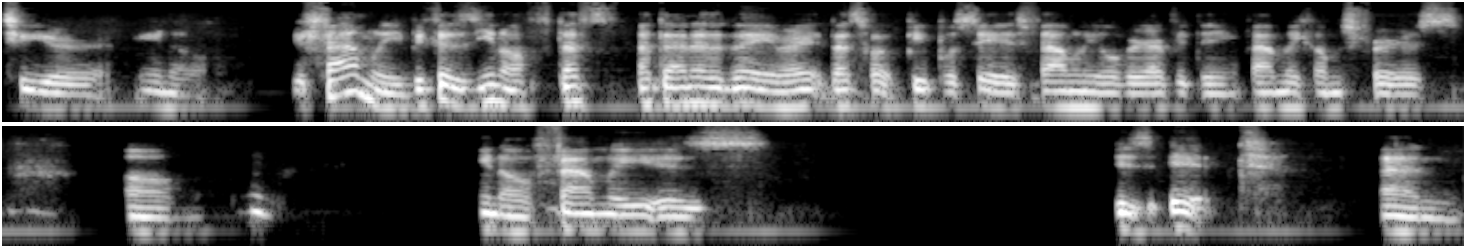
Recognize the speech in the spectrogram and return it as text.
to your you know your family. Because you know that's at the end of the day right that's what people say is family over everything. Family comes first. Um you know family is is it and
